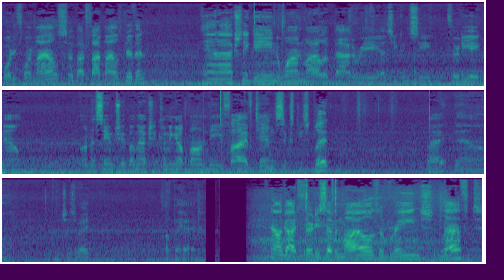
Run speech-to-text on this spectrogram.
44 miles, so about 5 miles driven. Actually gained one mile of battery, as you can see, 38 now on the same trip. I'm actually coming up on the 5, 10, 60 split right now, which is right up ahead. Now I got 37 miles of range left,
